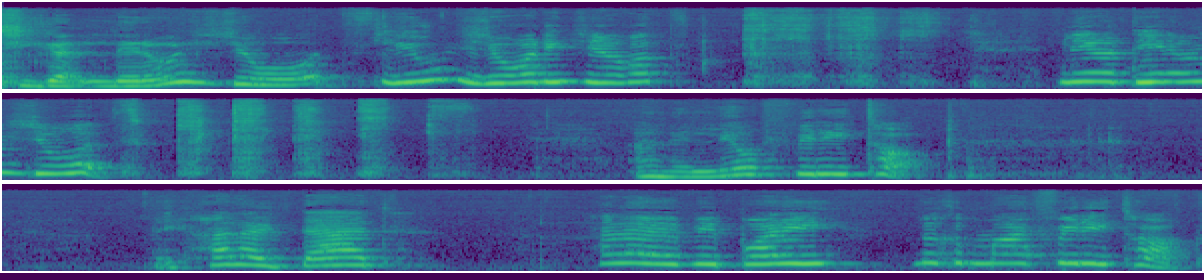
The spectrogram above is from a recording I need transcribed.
she got little shorts, little shorty shorts, little dinner shorts, and a little fitty top. Say hello, Dad. Hello, everybody. Look at my frilly top.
